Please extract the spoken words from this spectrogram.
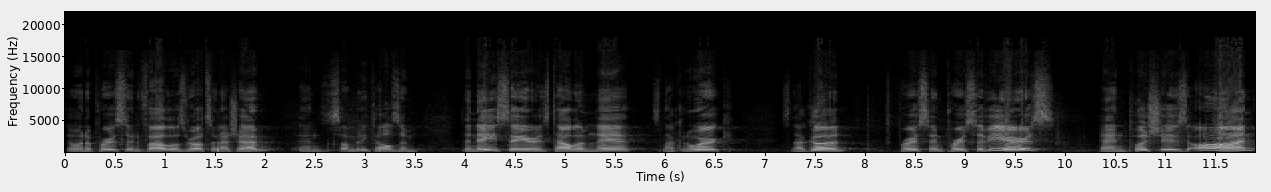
that when a person follows Ratzon Hashem and somebody tells him, the naysayers tell him, nah, it's not going to work, it's not good. Person perseveres and pushes on.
